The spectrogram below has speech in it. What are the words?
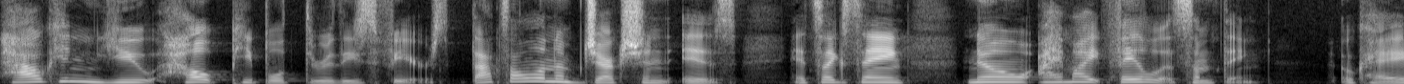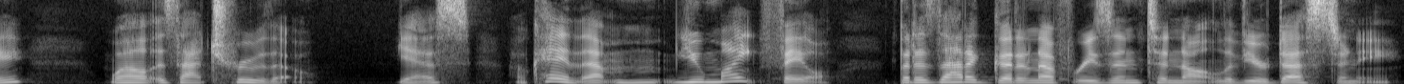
how can you help people through these fears? That's all an objection is. It's like saying, no, I might fail at something. Okay. Well, is that true though? Yes. Okay. That you might fail, but is that a good enough reason to not live your destiny?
